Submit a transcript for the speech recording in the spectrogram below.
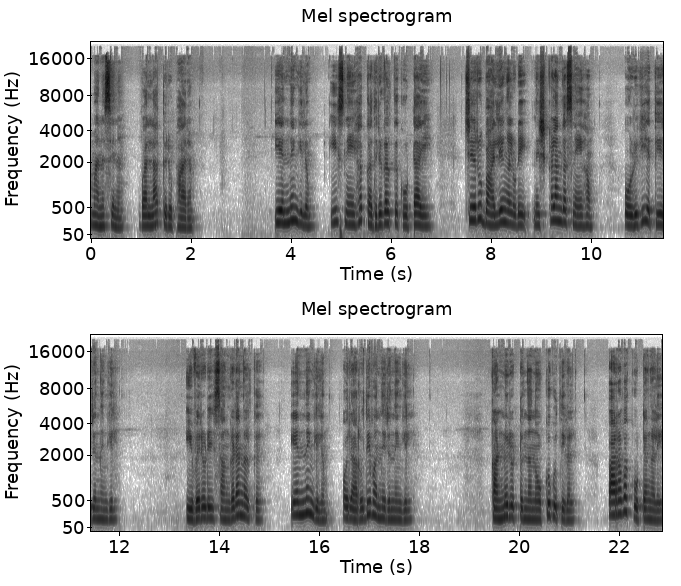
മനസ്സിന് വല്ലാത്തൊരു ഭാരം. എന്നെങ്കിലും ഈ സ്നേഹക്കതിരുകൾക്ക് കൂട്ടായി ചെറുബാല്യങ്ങളുടെ നിഷ്കളങ്ക സ്നേഹം ഒഴുകിയെത്തിയിരുന്നെങ്കിൽ ഇവരുടെ സങ്കടങ്ങൾക്ക് എന്നെങ്കിലും ഒരറുതി വന്നിരുന്നെങ്കിൽ കണ്ണുരുട്ടുന്ന നോക്കുകുത്തികൾ പറവക്കൂട്ടങ്ങളെ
